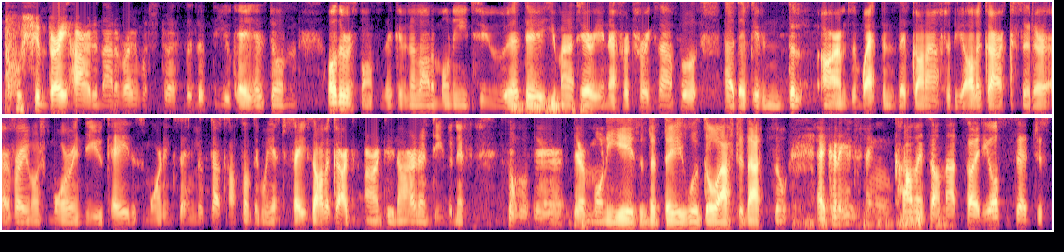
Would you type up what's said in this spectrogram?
push him very hard on that. I very much stressed that look, the UK has done other responses. They've given a lot of money to uh, the humanitarian effort, for example. Uh, they've given the arms and weapons. They've gone after the oligarchs that are, are very much more in the UK this morning, saying, look, that's not something we have to face. Oligarchs aren't in Ireland, even if some of their, their money is, and that they will go after that. So, uh, kind of interesting comments on that side. He also said, just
